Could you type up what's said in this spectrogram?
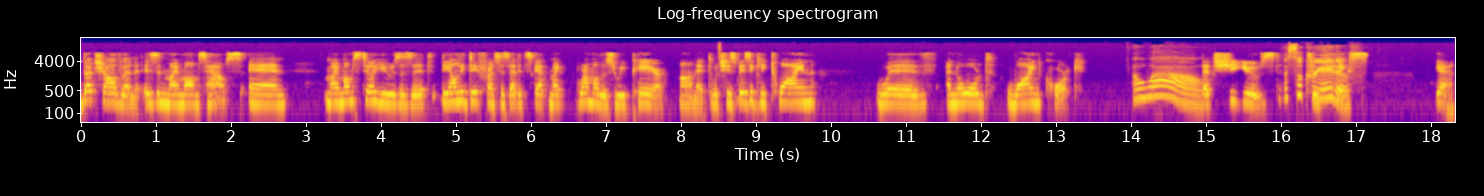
Dutch oven is in my mom's house, and my mom still uses it. The only difference is that it's got my grandmother's repair on it, which is basically twine with an old wine cork oh wow, that she used. that's so creative. fix- yeah,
